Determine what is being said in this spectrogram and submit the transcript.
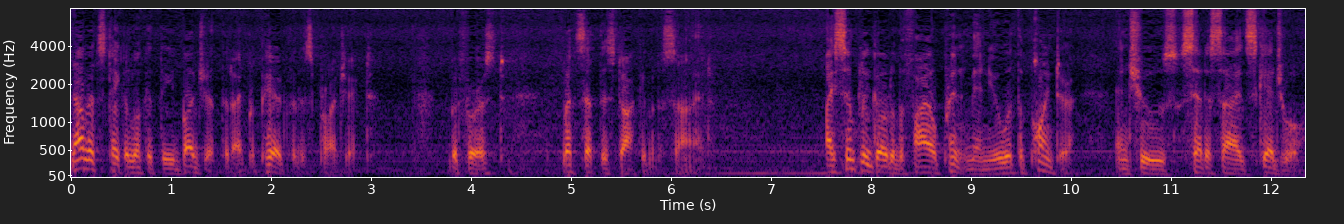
Now let's take a look at the budget that I prepared for this project. But first, let's set this document aside. I simply go to the File Print menu with the pointer and choose Set Aside Schedule.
